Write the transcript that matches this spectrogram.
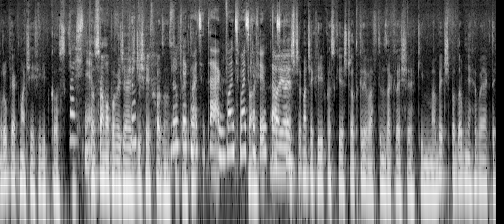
rób jak Maciej Filipkowski. Właśnie. To samo powiedziałeś rób, dzisiaj wchodząc rób tutaj. jak tak? Macie, tak, bądź Maciekiem tak. Filipkowskim. Ale ja jeszcze, Maciek Filipkowski jeszcze odkrywa w tym zakresie, kim ma być, podobnie chyba jak ty.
